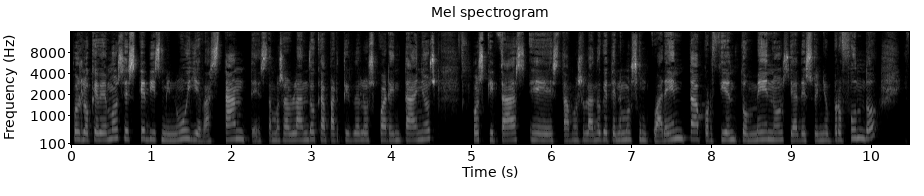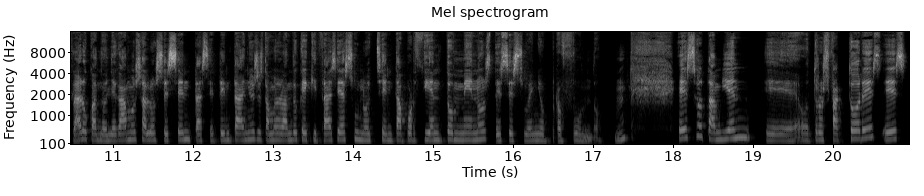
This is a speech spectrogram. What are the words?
pues lo que vemos es que disminuye bastante. Estamos hablando que a partir de los 40 años pues quizás eh, estamos hablando que tenemos un 40% menos ya de sueño profundo. Y claro, cuando llegamos a los 60, 70 años, estamos hablando que quizás ya es un 80% menos de ese sueño profundo. Eso también, eh, otros factores, es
